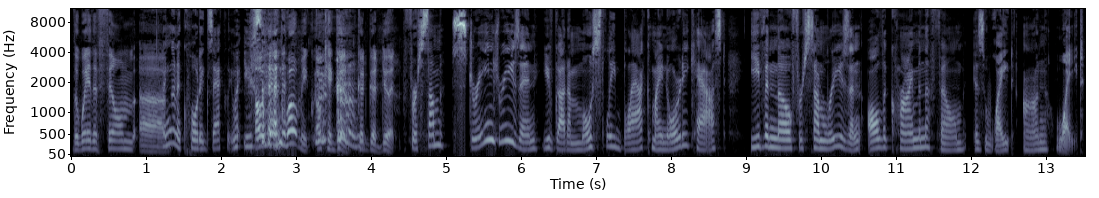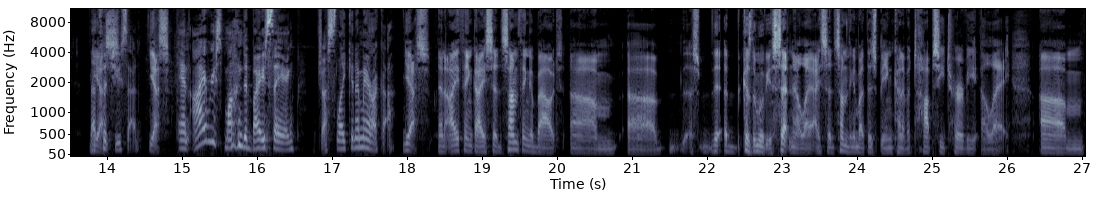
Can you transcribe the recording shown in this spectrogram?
The way the film, uh, I'm going to quote exactly what you said. oh yeah, quote me. Okay, good, good, good. Do it. For some strange reason, you've got a mostly black minority cast, even though for some reason all the crime in the film is white on white. That's Yes. what you said. Yes. And I responded by saying, just like in America. Yes, and I think I said something about um, uh, the, because the movie is set in L.A. I said something about this being kind of a topsy turvy L.A. Um,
